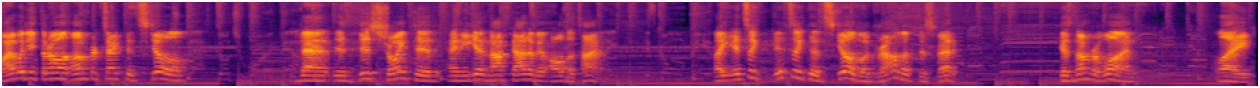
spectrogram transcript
Why would you throw an unprotected skill that is disjointed and you get knocked out of it all the time? Like it's a it's a good skill, but ground lift is better. Because number one, like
